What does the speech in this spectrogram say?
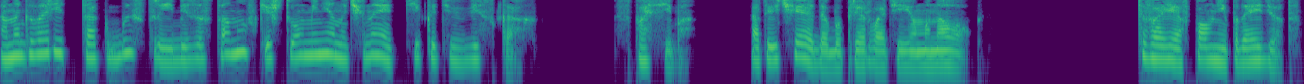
Она говорит так быстро и без остановки, что у меня начинает тикать в висках. Спасибо. Отвечаю, дабы прервать ее монолог. Твоя вполне подойдет.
